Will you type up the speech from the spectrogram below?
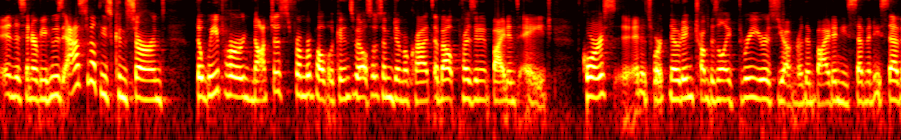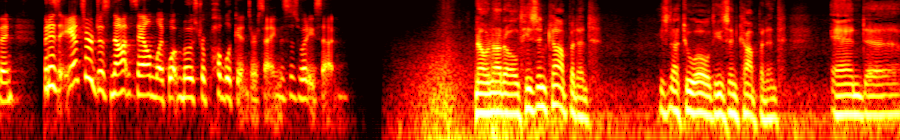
in this interview. He was asked about these concerns that we've heard not just from Republicans, but also some Democrats about President Biden's age. Of course, and it's worth noting, Trump is only three years younger than Biden. He's 77. But his answer does not sound like what most Republicans are saying. This is what he said. No, not old. He's incompetent. He's not too old. He's incompetent. And uh,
